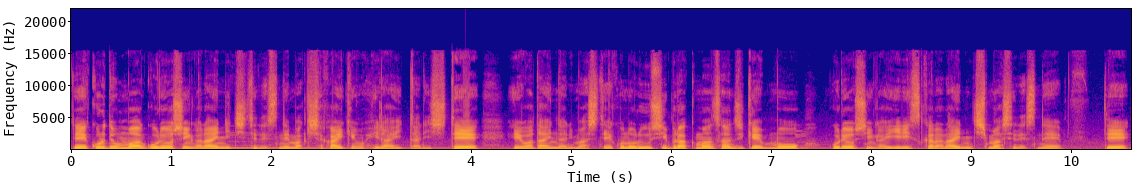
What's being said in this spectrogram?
でこれでもまあご両親が来日してですね、まあ、記者会見を開いたりして、えー話題になりましてこのルーシー・ブラックマンさん事件もご両親がイギリスから来日しましてですねで、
